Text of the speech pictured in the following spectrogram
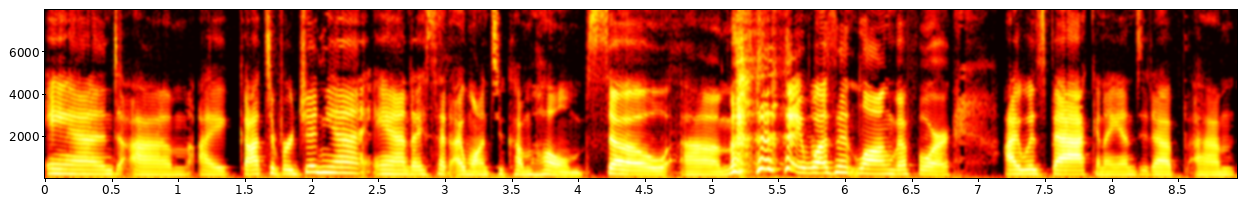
and um, I got to Virginia, and I said I want to come home. So um, it wasn't long before I was back, and I ended up um,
